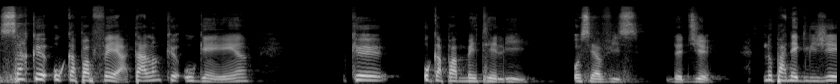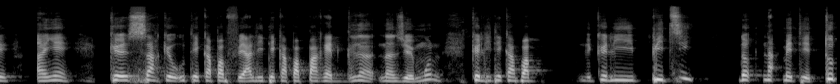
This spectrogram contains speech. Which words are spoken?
Ça que vous capable faire, talent que vous gagnez, que vous capable mettre lui au service de Dieu. Ne pas négliger rien que ça que vous êtes capable de faire, il est capable de paraître grand dans le monde, que il est capable que li petit. Donc, mettez tout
